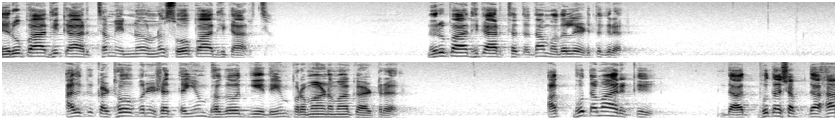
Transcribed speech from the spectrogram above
நிருபாதிகார்த்தம் இன்னொன்று சோபாதிகார்த்தம். நிருபாதிகார்த்தத்தை தான் முதல்ல எடுத்துக்கிறார். அதுக்கு கட்டோபனிஷத்தையும் பகவத்கீதையும் பிரமாணமாக காட்டுறார். அத்புதமாக இருக்குது இந்த அத்புத சப்தா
